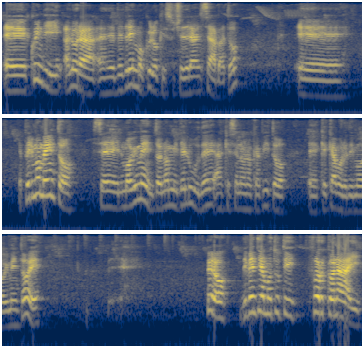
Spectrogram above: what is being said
E quindi allora eh, vedremo quello che succederà il sabato. E, e per il momento se il movimento non mi delude anche se non ho capito eh, che cavolo di movimento è però diventiamo tutti forconai.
